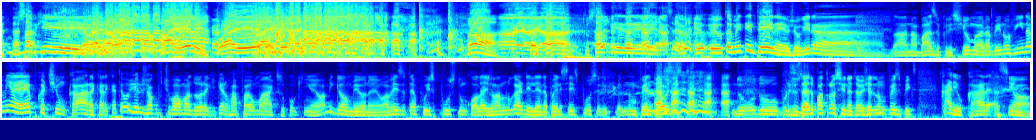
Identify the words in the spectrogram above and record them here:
Sabe que... lá ele. Lá ele. Lá ele. ah, ai, ai, ai. Tu sabe que eu, eu, eu, também tentei, né? Eu joguei na, na, na, base do Criciúma, eu era bem novinho. E na minha época tinha um cara, cara, que até hoje ele joga futebol amador aqui, que era o Rafael Max, o Coquinho. É um amigão meu, né? Uma vez eu até fui expulso de um colégio lá no lugar dele. Era pra ele ser expulso, ele, ele não fez até hoje. do, do José do Patrocínio, até hoje ele não fez o Pix. Cara, e o cara, assim, ó.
